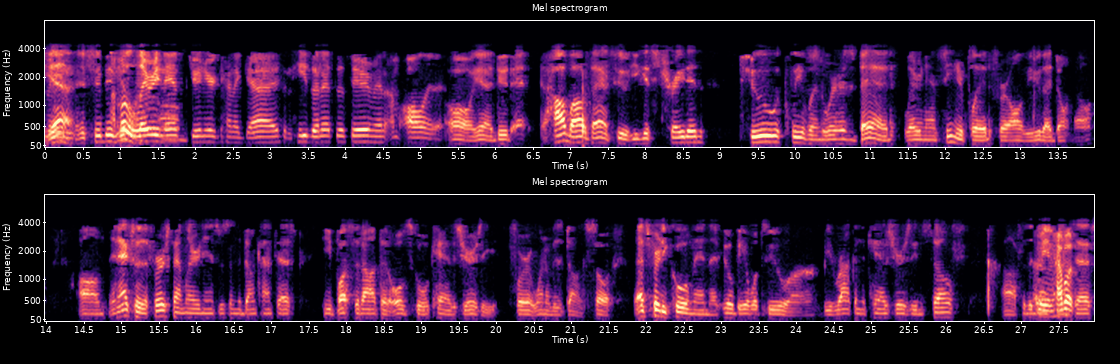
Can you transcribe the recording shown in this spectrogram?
I mean, yeah, it should be. A I'm a. Larry Um, Nance Jr. kind of guy, and he's in it this year, man. I'm all in it. Oh yeah, dude. How about that too? He gets traded to Cleveland, where his dad, Larry Nance Sr., played. For all of you that don't know, um, and actually the first time Larry Nance was in the dunk contest, he busted out that old school Cavs jersey for one of his dunks. So that's pretty cool, man. That he'll be able to uh, be rocking the Cavs jersey himself uh, for the I dunk mean, how about- contest.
